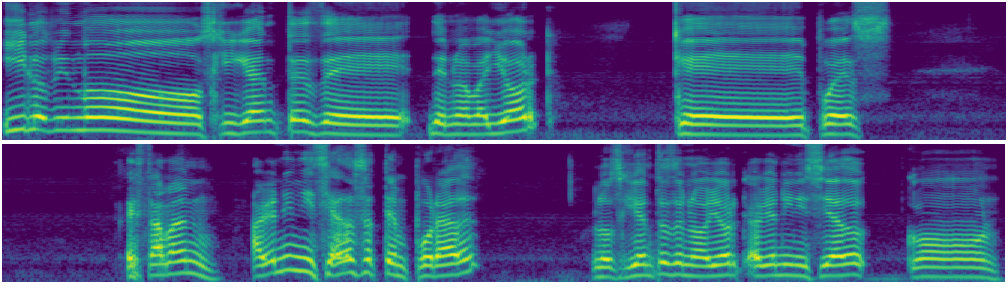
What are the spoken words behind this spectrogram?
Y los mismos gigantes de, de Nueva York, que pues estaban, habían iniciado esa temporada. Los gigantes de Nueva York habían iniciado con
